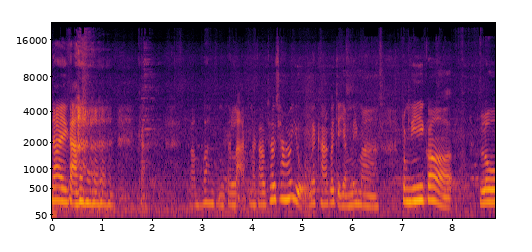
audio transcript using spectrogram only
ใช่ค่ะค่ะความว่างของตลาดนะคะเช้าๆอยู่แม่ค้าก็จะยังไม่มา ตรงนี้ก็โล่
